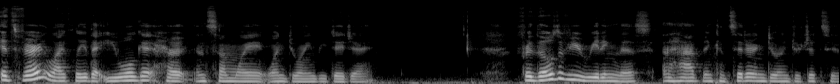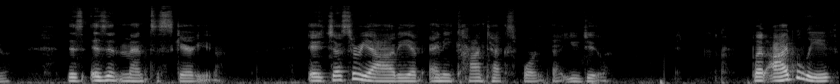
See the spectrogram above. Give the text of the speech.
It's very likely that you will get hurt in some way when doing BJJ. For those of you reading this and have been considering doing jujitsu, this isn't meant to scare you. It's just a reality of any contact sport that you do. But I believe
